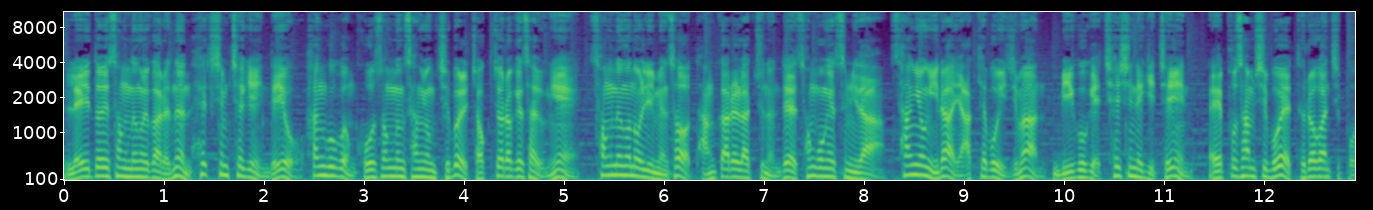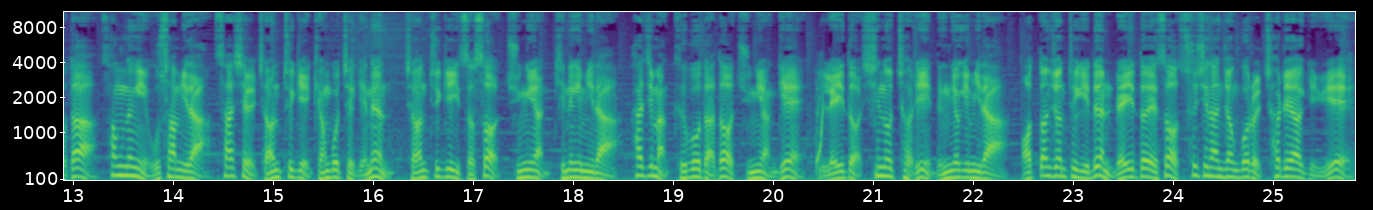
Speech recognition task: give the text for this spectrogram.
레이더의 성능을 가르는 핵심 체계인데요. 한국은 고성능 상용 칩을 적절하게 사용해 성능은 올리면서 단가를 낮추는데 성공했습니다. 상용이라 약해 보이지만 미국의 최신의 기체인 F-35에 들어간 칩보다 성능이 우수합니다. 사실 전투기의 경보 체계는 전투기에 있어서 중요한 기능입니다. 하지만 그보다 더 중요한 게 레이더 신호 처리 능력입니다. 어떤 전투기든 레이더에서 수신한 정보를 처리하기 위해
